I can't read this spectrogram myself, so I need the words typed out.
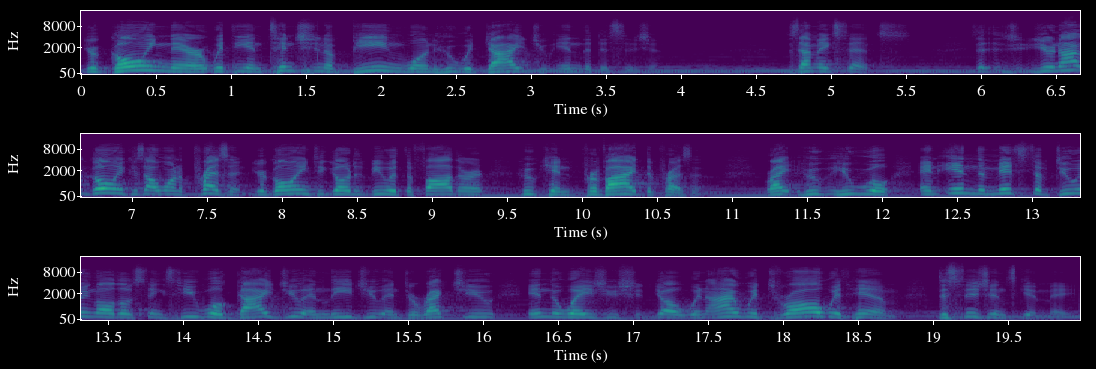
You're going there with the intention of being one who would guide you in the decision. Does that make sense? You're not going because I want a present. You're going to go to be with the Father who can provide the present, right? Who, who will, and in the midst of doing all those things, He will guide you and lead you and direct you in the ways you should go. When I withdraw with Him, decisions get made.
